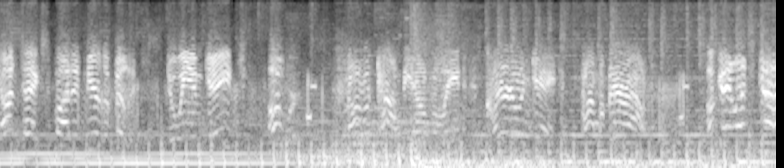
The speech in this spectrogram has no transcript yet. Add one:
contact spotted near the village. Do we engage? Over. Solid copy, Alpha Lead. Clear to engage. Papa Bear out. Okay, let's go!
